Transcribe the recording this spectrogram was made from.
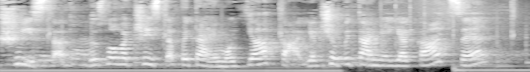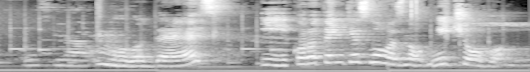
Чиста. До слова чиста питаємо яка. Якщо питання яка, це молодець. І коротеньке слово знов нічого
